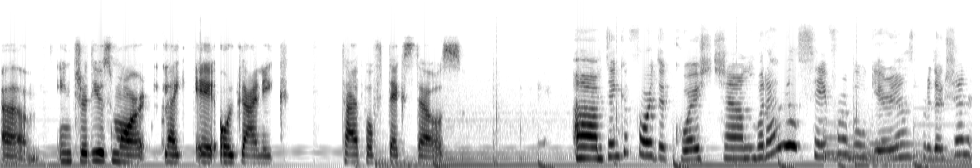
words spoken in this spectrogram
um, introduce more like a organic type of textiles um, thank you for the question. What I will say for Bulgarian's production,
